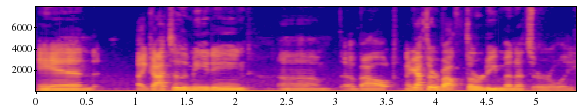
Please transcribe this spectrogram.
And I got to the meeting um, about, I got there about 30 minutes early.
